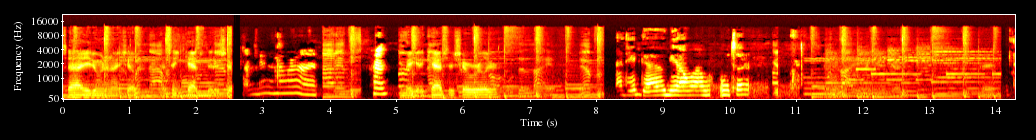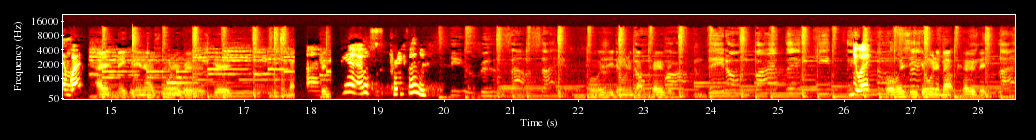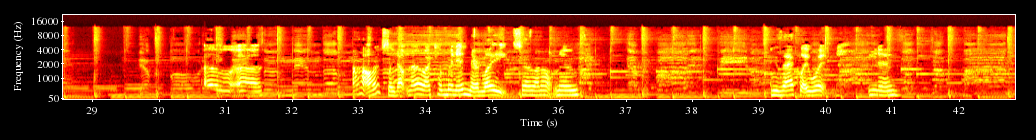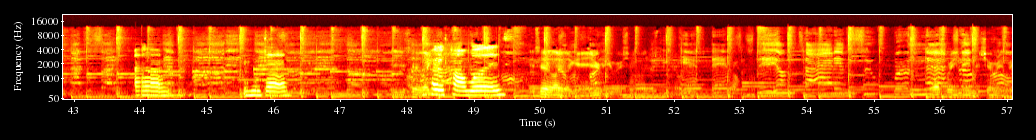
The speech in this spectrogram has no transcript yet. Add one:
So how you doing tonight, Shelby? I seen Caps did a show. I'm doing all right. Huh? You make it a Caps show earlier? I did go. You know um, what's up? Yeah. And what? I didn't make it in. I was wondering if it was good. Uh, yeah, it was pretty funny. What was he doing about COVID? Do it. What was he doing about COVID? Oh, uh, I honestly don't know. I come in, in there late, so I don't know exactly what you know. Um, and uh, like protocol a, was. Is it like, like an interview or something? Well, that's where you need the show.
